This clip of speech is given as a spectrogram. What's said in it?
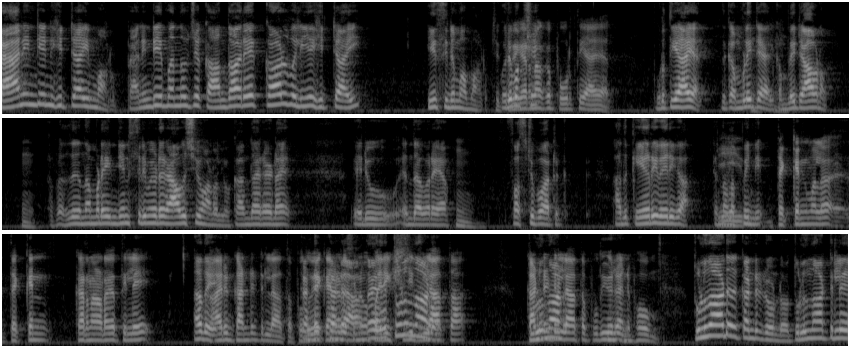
പാൻ ഇന്ത്യൻ ഹിറ്റായി മാറും. പാൻ ഇന്ത്യൻ എന്ന് വെച്ചാൽ കാന്താരേക്കാൾ വലിയ ഹിറ്റായി ഈ സിനിമ മാറും. ഒരു പക്ഷേ പൂർത്തിയായാൽ. പൂർത്തിയായാൽ ഇത് കംപ്ലീറ്റ് ആയാൽ കംപ്ലീറ്റ് ആവണം. അപ്പോൾ അത് നമ്മുടെ ഇന്ത്യൻ സിനിമയുടെ ഒരു ആവശ്യമാണല്ലോ. കാന്താരയുടെ ഒരു എന്താ പറയുക ഫസ്റ്റ് പാർട്ട് അത് കയറി വരിക എന്നുള്ള പിന്നെ തെക്കൻ മല തെക്കൻ കർണാടകത്തിലെ അതെ. ആരും കണ്ടിട്ടില്ലാത്ത പരീക്ഷിച്ചിട്ടില്ലാത്ത കണ്ടിട്ടില്ലാത്ത പുതിയൊരു അനുഭവം. തുളുനാട് കണ്ടിട്ടുണ്ടോ? തുളുനാട്ടിലെ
